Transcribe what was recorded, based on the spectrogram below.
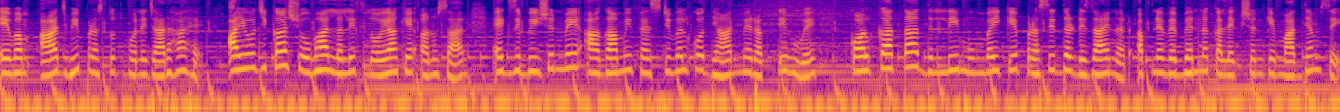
एवं आज भी प्रस्तुत होने जा रहा है। आयोजिका शोभा ललित लोया के अनुसार एग्जीबिशन में आगामी फेस्टिवल को ध्यान में रखते हुए कोलकाता, दिल्ली, मुंबई के प्रसिद्ध डिज़ाइनर अपने विभिन्न कलेक्शन के माध्यम से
